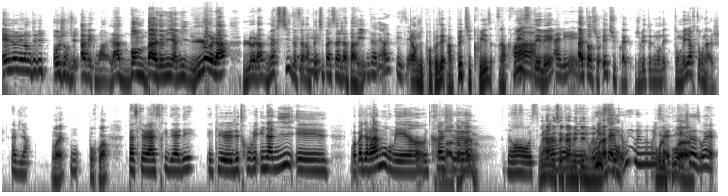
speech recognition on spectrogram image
Hello les langues de VIP Aujourd'hui avec moi, la bomba de Miami, Lola. Lola, merci de faire un petit passage à Paris. De rien avec plaisir. Alors je vais te proposer un petit quiz, un Sympa. quiz télé. Allez, Attention, es-tu prête? Je vais te demander ton meilleur tournage. la villa. Ouais Mm. Pourquoi? Parce qu'il y avait Astrid et Adé et que j'ai trouvé une amie et on va pas dire l'amour mais un crush. Ah bah quand euh, même Non, c'est Oui, pas non, mais c'est l'amour, quand même été une vraie oui, ça a relation. Oui, oui, oui, oui, Pour ça le a été coup, quelque euh, chose, ouais.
